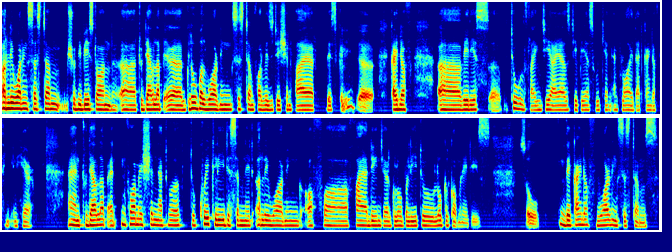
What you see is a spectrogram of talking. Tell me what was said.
early warning system should be based on uh, to develop a global warning system for vegetation fire basically uh, kind of uh, various uh, tools like GIS, GPS we can employ that kind of thing in here. And to develop an information network to quickly disseminate early warning of uh, fire danger globally to local communities. So the kind of warning systems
